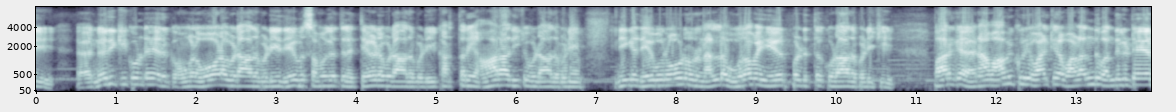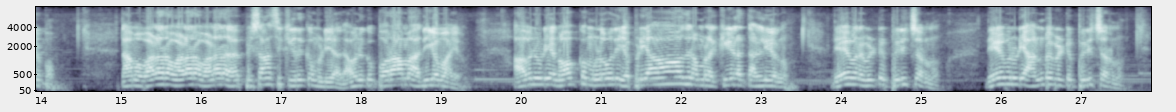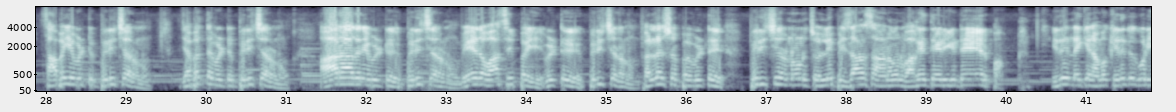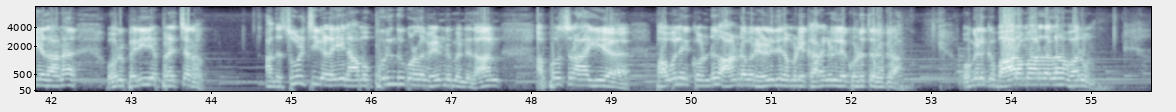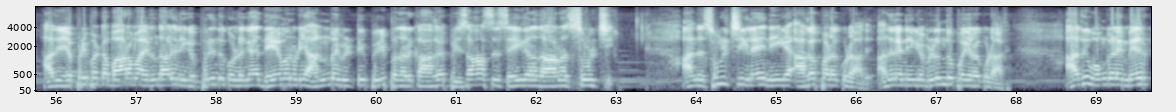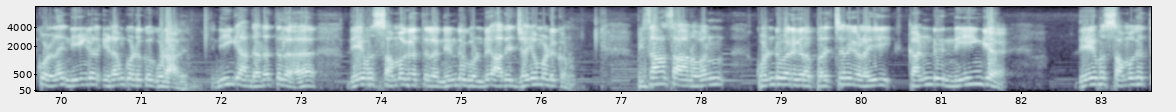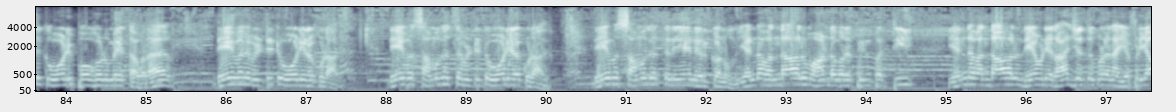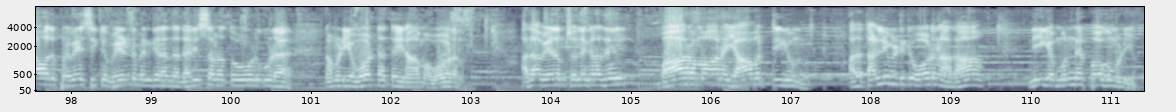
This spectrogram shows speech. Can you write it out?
நெருக்கி கொண்டே இருக்கும். உங்களை ஓட விடாதபடி தேவ சமூகத்தில் தேட விடாதபடி கர்த்தரை ஆராதிக்க விடாதபடி நீங்கள் தேவனோடு ஒரு நல்ல உறவை ஏற்படுத்த கூடாதபடிக்கு பாருங்க நாம் ஆவிக்குரிய வாழ்க்கையில் வளர்ந்து வந்துக்கிட்டே இருப்போம். நாம் வளர வளர வளர பிசாசுக்கு இருக்க முடியாது. அவனுக்கு பொறாமல் அதிகமாயிரும். அவனுடைய நோக்கம் முழுவதும் எப்படியாவது நம்மளை கீழே தள்ளிடணும். தேவனை விட்டு பிரிச்சிடணும். தேவனுடைய அன்பை விட்டு பிரிச்சிடணும். சபையை விட்டு பிரிச்சிடணும். ஜெபத்தை விட்டு பிரிச்சிடணும். ஆராதனை விட்டு பிரிச்சிடணும். வேத வாசிப்பை விட்டு பிரிச்சிடணும். ஃபெல்லோஷிப்பை விட்டு பிரிச்சிடணும்னு சொல்லி பிசாசு ஆனவன் வகை தேடிக்கிட்டே இருப்பான். இது இன்னைக்கு நமக்கு இருக்கக்கூடியதான ஒரு பெரிய பிரச்சனை. அந்த சூழ்ச்சிகளை நாம புரிந்து கொள்ள வேண்டும் என்றுதான் அப்போசராகிய பவுலை கொண்டு ஆண்டவர் எழுதி நம்முடைய கரங்களிலே கொடுத்திருக்கிறார். உங்களுக்கு பாரமானதெல்லாம் வரும். அது எப்படிப்பட்ட பாரமா இருந்தாலும் நீங்க புரிந்து கொள்ளுங்க தேவனுடைய அன்பை விட்டு பிரிப்பதற்காக பிசாசு செய்கிறதான சூழ்ச்சி. அந்த சூழ்ச்சியிலே நீங்க அகப்படக்கூடாது அதுல நீங்க விழுந்து போயிடக்கூடாது. அது உங்களை மேற்கொள்ள நீங்கள் இடம் கொடுக்க கூடாது நீங்க அந்த இடத்துல தேவ சமூகத்துல நின்று கொண்டு அதை ஜெயம் எடுக்கணும் பிசாசானவன் கொண்டு வருகிற பிரச்சனைகளை கண்டு நீங்க தேவ சமூகத்துக்கு ஓடி போகணுமே தவிர தேவனை விட்டுட்டு ஓடிடக்கூடாது. தேவ சமூகத்தை விட்டுட்டு ஓடிடக்கூடாது. தேவ சமூகத்திலேயே நிற்கணும். என்ன வந்தாலும் ஆண்டவரை பின்பற்றி என்ன வந்தாலும் தேவனுடைய ராஜ்யத்துக்குள்ள நான் எப்படியாவது பிரவேசிக்க வேண்டும் என்கிற அந்த தரிசனத்தோடு கூட நம்முடைய ஓட்டத்தை நாம ஓடணும். அதான் வேதம் சொல்லுகிறது பாரமான யாவற்றையும் அதை தள்ளி விட்டுட்டு ஓடுனாதான் நீங்க முன்னே போக முடியும்.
